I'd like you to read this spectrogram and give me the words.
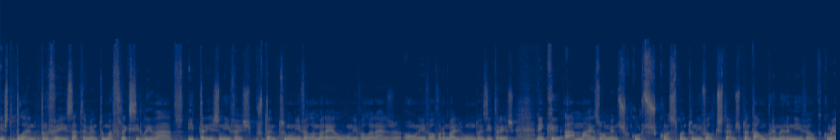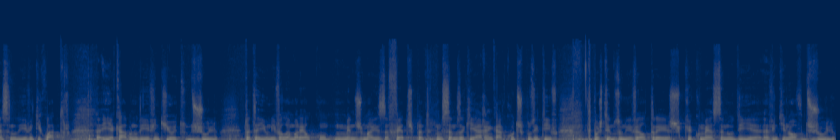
Este plano prevê exatamente uma flexibilidade e três níveis, portanto um nível amarelo, um nível laranja ou um nível vermelho, 1, 2 e 3, em que há mais ou menos recursos consoante o nível que estamos. Portanto, há um primeiro nível que começa no dia 24 eh, e acaba no dia 28 de julho, portanto aí o nível amarelo, com menos meios afetos, portanto começamos aqui a arrancar com o dispositivo. Depois temos o nível 3 que começa no dia 29 de julho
